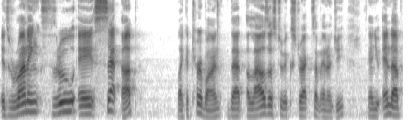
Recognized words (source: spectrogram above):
It's running through a setup, like a turbine, that allows us to extract some energy, and you end up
